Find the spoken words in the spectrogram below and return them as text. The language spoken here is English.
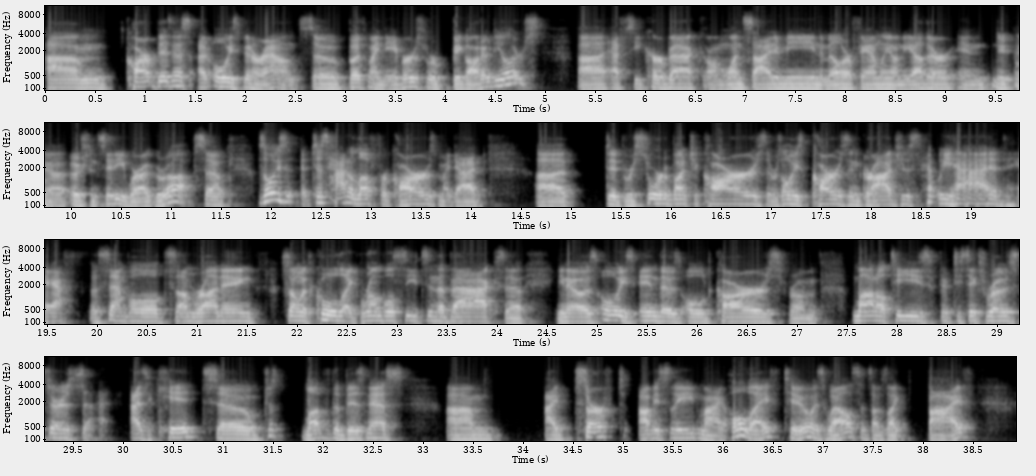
Um, car business, I'd always been around. So both my neighbors were big auto dealers. Uh, FC Kerbeck on one side of me, and the Miller family on the other in New, uh, Ocean City, where I grew up. So I was always just had a love for cars. My dad uh, did restored a bunch of cars. There was always cars in garages that we had, half assembled, some running, some with cool like rumble seats in the back. So, you know, I was always in those old cars from Model Ts, 56 Roadsters as a kid. So just loved the business. Um, I surfed obviously my whole life too, as well, since I was like five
